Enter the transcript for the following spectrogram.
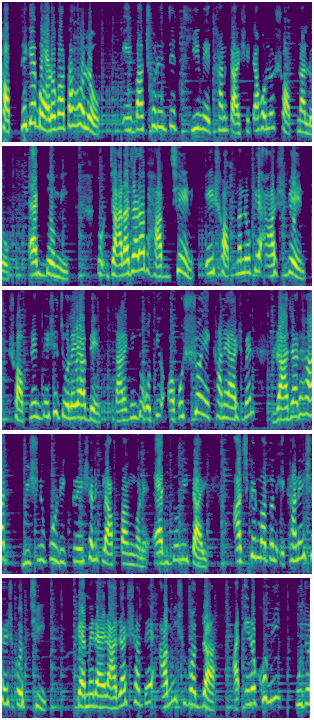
সব থেকে বড় কথা হলো এই বছরের যে থিম এখানকার, সেটা হলো স্বপ্নালোক। একদমই। তো যারা যারা ভাবছেন এই স্বপ্নালোকে আসবেন, স্বপ্নের দেশে চলে যাবেন, তারা কিন্তু অতি অবশ্যই এখানে আসবেন রাজারহাট বিষ্ণুপুর রিক্রিয়েশন ক্লাব প্রাঙ্গণে। একদমই তাই। আজকের মতন এখানেই শেষ করছি। ক্যামেরায় রাজার সাথে আমি সুভদ্রা আর এরকমই পুজো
